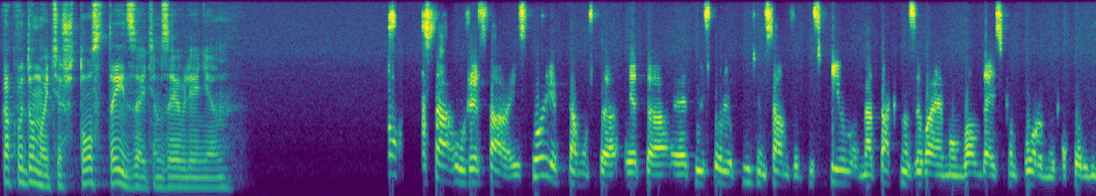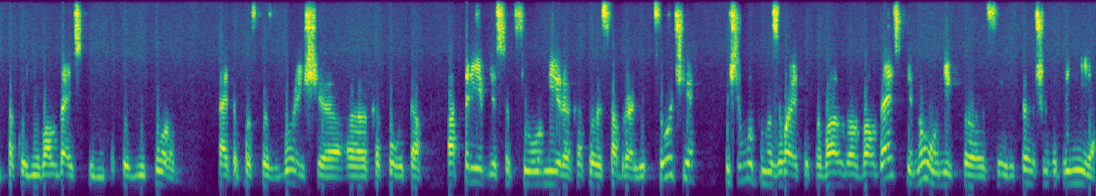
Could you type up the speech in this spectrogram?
Как вы думаете, что стоит за этим заявлением? уже старая история, потому что это, эту историю Путин сам запустил на так называемом Валдайском форуме, который никакой не Валдайский, никакой не форум, а это просто сборище э, какого-то отребья со всего мира, которые собрали в Сочи. Почему-то называют это Валдайский, но у них э, шизофрения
